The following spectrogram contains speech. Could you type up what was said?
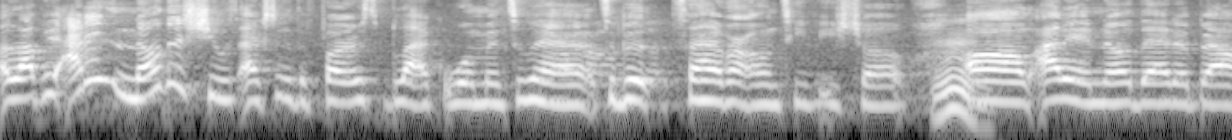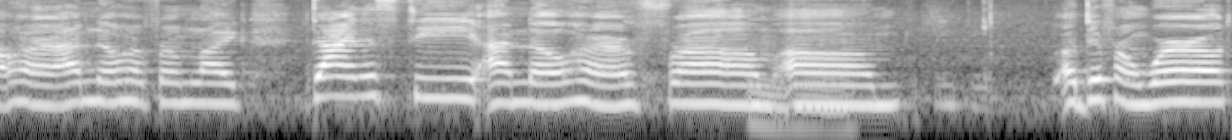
A lot of people. I didn't know that she was actually the first black woman to have to be, to have her own TV show. Mm. Um, I didn't know that about her. I know her from like Dynasty. I know her from. Mm. Um, a different world.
